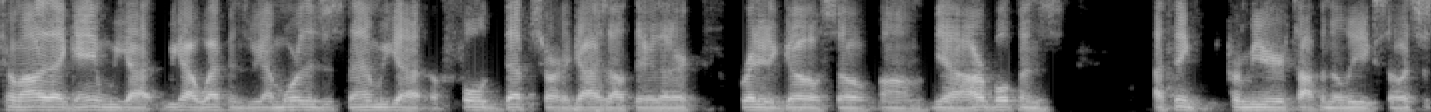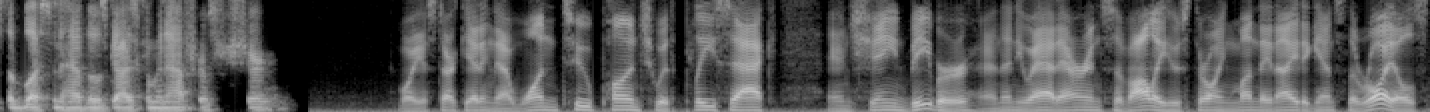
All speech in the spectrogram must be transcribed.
come out of that game, we got we got weapons. We got more than just them. We got a full depth chart of guys out there that are ready to go. So um, yeah, our bullpen's I think premier top in the league. So it's just a blessing to have those guys coming after us for sure. Well, you start getting that one-two punch with Plesac and Shane Bieber, and then you add Aaron Civale, who's throwing Monday night against the Royals,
